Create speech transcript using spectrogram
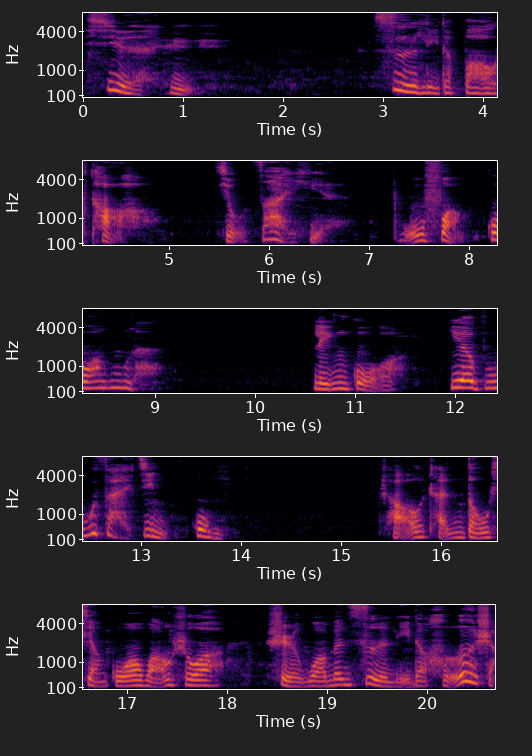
血雨，寺里的宝塔就再也不放。光了，邻国也不再进贡。朝臣都向国王说，是我们寺里的和尚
